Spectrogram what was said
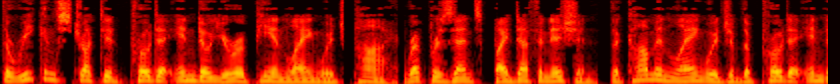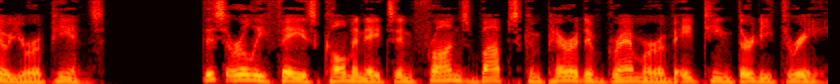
The reconstructed Proto-Indo-European language represents, by definition, the common language of the Proto-Indo-Europeans. This early phase culminates in Franz Bopp's comparative grammar of 1833.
